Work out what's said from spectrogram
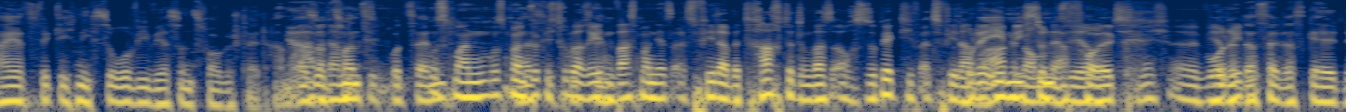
war jetzt wirklich nicht so, wie wir es uns vorgestellt haben? Ja, also 20 Prozent. Muss man, muss man wirklich drüber reden, was man jetzt als Fehler betrachtet und was auch subjektiv als Fehler Oder eben nicht so ein Erfolg äh, wurde, dass er das Geld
